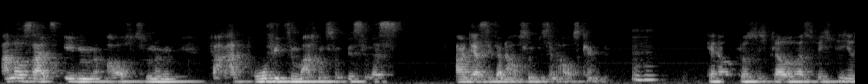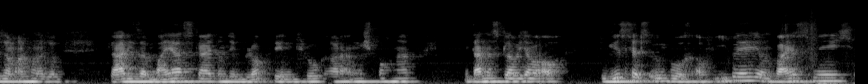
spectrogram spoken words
andererseits eben auch zu einem Fahrradprofi zu machen, so ein bisschen das, der sich dann auch so ein bisschen auskennt. Mhm. Genau, plus ich glaube, was wichtig ist am Anfang, also klar, dieser Buyers Guide und den Blog, den Flo gerade angesprochen hat. Und dann ist, glaube ich, aber auch, du gehst jetzt irgendwo auf Ebay und weißt nicht,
